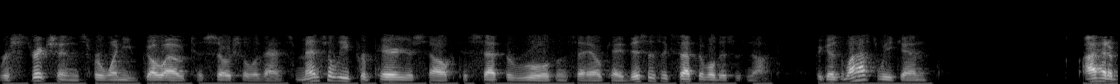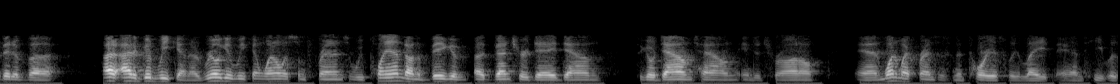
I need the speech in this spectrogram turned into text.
restrictions for when you go out to social events. Mentally prepare yourself to set the rules and say, okay, this is acceptable, this is not. Because last weekend, I had a bit of a, I had a good weekend, a real good weekend. Went out with some friends. We planned on a big adventure day down to go downtown into Toronto. And one of my friends is notoriously late, and he was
